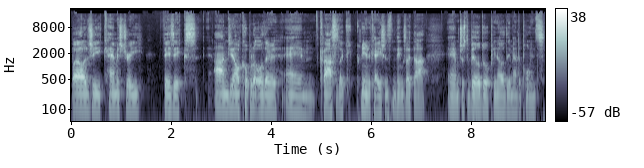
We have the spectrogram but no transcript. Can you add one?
biology, chemistry, physics, and you know a couple of other um, classes like communications and things like that, um, just to build up you know the amount of points.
